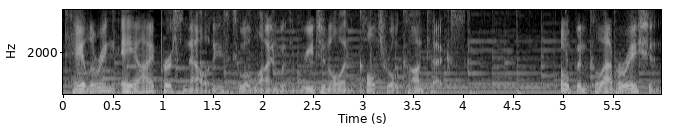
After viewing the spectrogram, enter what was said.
tailoring AI personalities to align with regional and cultural contexts. Open collaboration,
